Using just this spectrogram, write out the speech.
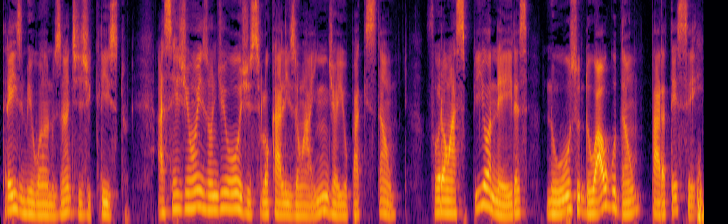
Três mil anos antes de Cristo, as regiões onde hoje se localizam a Índia e o Paquistão foram as pioneiras no uso do algodão para tecer.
